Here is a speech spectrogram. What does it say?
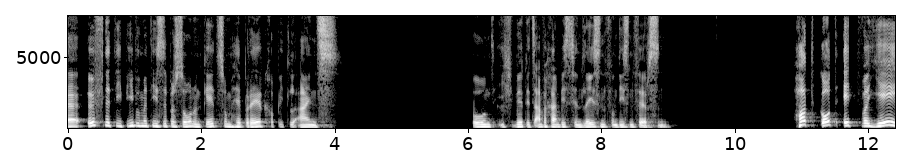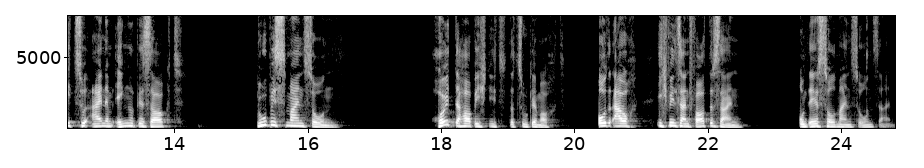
äh, öffnet die Bibel mit dieser Person und geht zum Hebräer Kapitel 1. Und ich werde jetzt einfach ein bisschen lesen von diesen Versen. Hat Gott etwa je zu einem Engel gesagt, du bist mein Sohn. Heute habe ich dich dazu gemacht. Oder auch, ich will sein Vater sein und er soll mein Sohn sein.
